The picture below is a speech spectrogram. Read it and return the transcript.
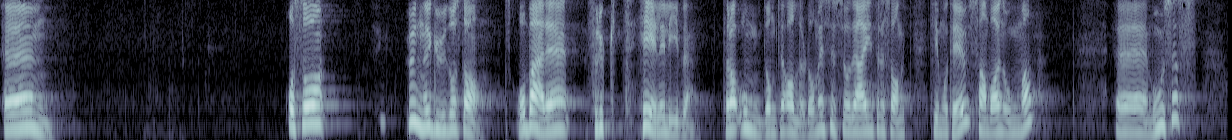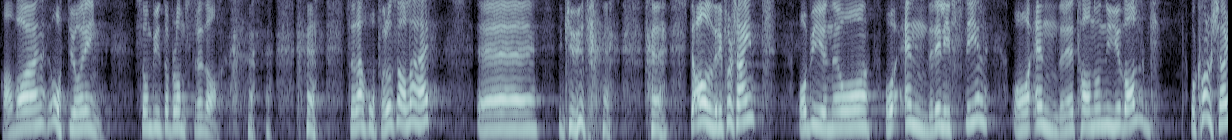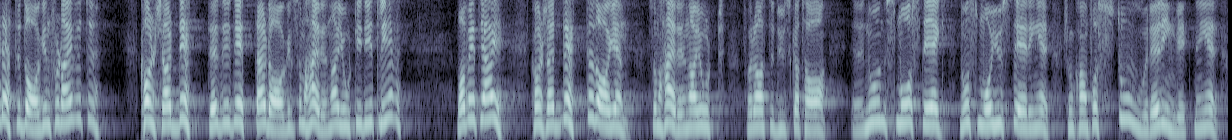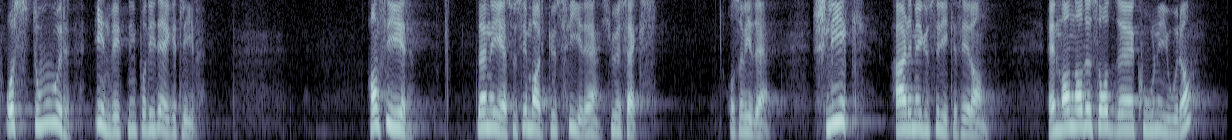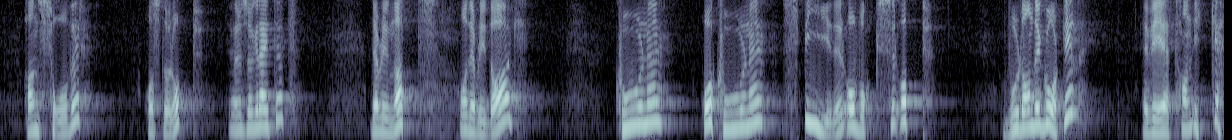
Um, og så unner Gud oss da å bære frukt hele livet. Fra ungdom til alderdom. Jeg synes jo det er interessant. Timoteus han var en ung mann. Eh, Moses han var en 80-åring som begynte å blomstre da. Så det er håp for oss alle her. Eh, Gud Det er aldri for seint å begynne å, å, endre livsstil og endre, ta noen nye valg. Og kanskje er dette dagen for deg. vet du. Kanskje er dette, dette er dagen som Herren har gjort i ditt liv. Hva vet jeg? Kanskje er dette dagen som Herren har gjort for at du skal ta eh, noen små steg, noen små justeringer som kan få store ringvirkninger og stor innvirkning på ditt eget liv. Han sier, denne Jesus i Markus 4, 26 osv.: Slik er det med Guds rike, sier han. En mann hadde sådd eh, korn i jorda. Han sover og står opp. Det høres så greit ut. Det blir natt, og det blir dag. Kornet og kornet spirer og vokser opp. Hvordan det går til, vet han ikke.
